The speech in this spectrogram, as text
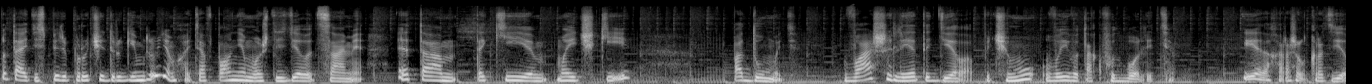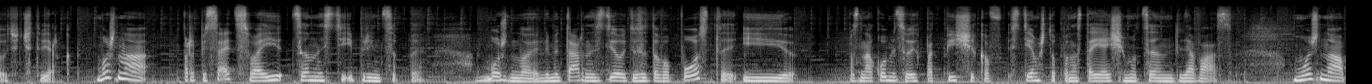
пытаетесь перепоручить другим людям, хотя вполне можете сделать сами, это такие маячки подумать, ваше ли это дело, почему вы его так футболите. И это хорошо как раз сделать в четверг. Можно прописать свои ценности и принципы. Можно элементарно сделать из этого пост и познакомить своих подписчиков с тем, что по-настоящему ценно для вас. Можно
